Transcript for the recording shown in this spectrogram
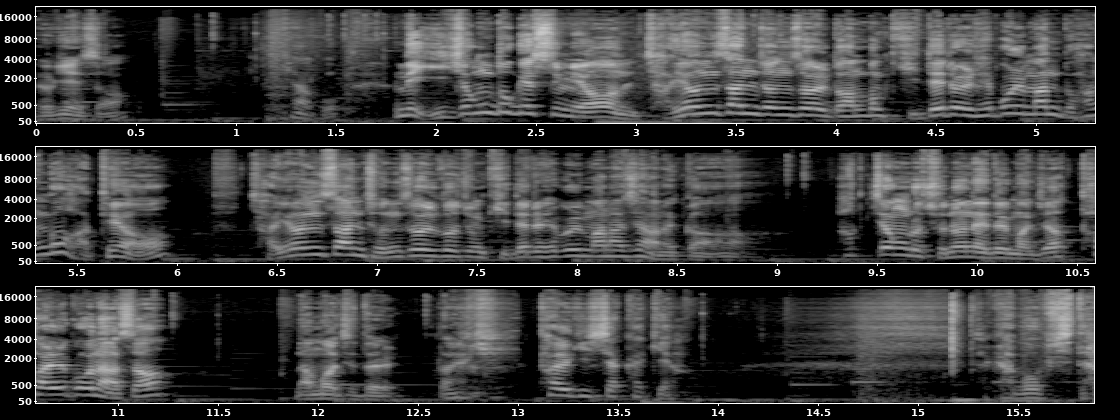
여기에서 이렇게 하고. 근데 이 정도 겠으면 자연산 전설도 한번 기대를 해볼 만도 한 것 같아요. 자연산 전설도 좀 기대를 해볼 만하지 않을까. 확정으로 주는 애들 먼저 털고 나서 나머지들 털기 털기 시작할게요. 자 가봅시다.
